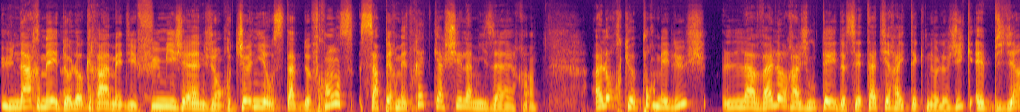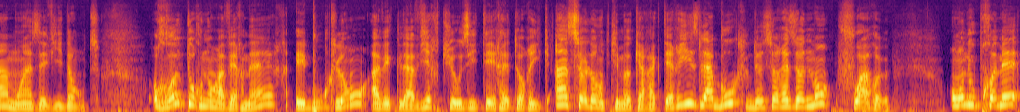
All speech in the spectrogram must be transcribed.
une armée d'hologrammes et des fumigènes genre Johnny au Stade de France, ça permettrait de cacher la misère. Alors que pour Méluche, la valeur ajoutée de cet attirail technologique est bien moins évidente. Retournons à Vermeer et bouclons, avec la virtuosité rhétorique insolente qui me caractérise, la boucle de ce raisonnement foireux. On nous promet,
